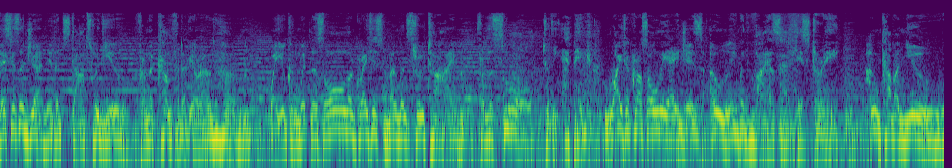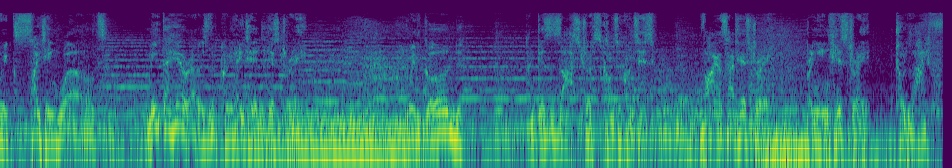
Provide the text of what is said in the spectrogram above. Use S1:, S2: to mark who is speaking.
S1: This is a journey that starts with you from the comfort of your own home, where you can witness all the greatest moments through time, from the small to the epic, right across all the ages, only with Viasat History. Uncover new, exciting worlds. Meet the heroes that created history. With good and disastrous consequences. Viasat History, bringing history to life.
